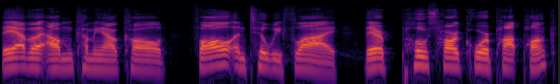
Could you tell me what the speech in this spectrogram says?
They have an album coming out called Fall Until We Fly. They're post-hardcore pop punk,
